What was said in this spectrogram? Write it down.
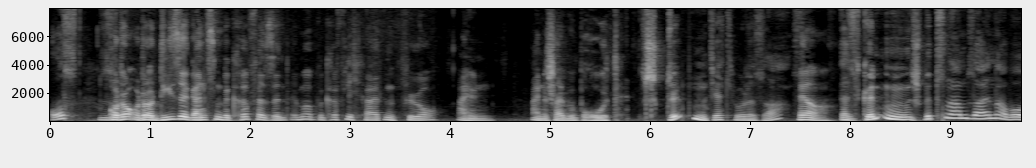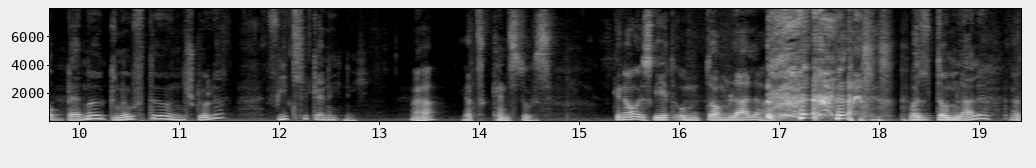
Ost Oder, oder diese ganzen Begriffe sind immer Begrifflichkeiten für ein, eine Scheibe Brot. Stimmt, jetzt wo du sagst. Ja. Also es könnten Spitznamen sein, aber Bämme, Knufte und Stulle, Vize kenne ich nicht. Ja, jetzt kennst du es. Genau, es geht um Tom Lalle. Was ist Dom Lalle? Ja,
